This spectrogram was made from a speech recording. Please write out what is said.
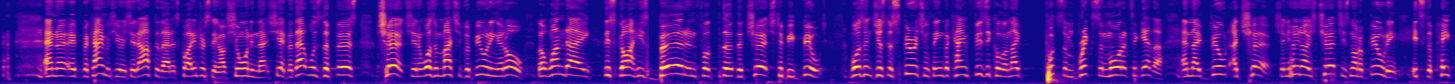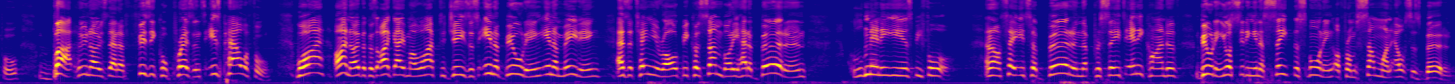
and uh, it became a shearing shed after that. It's quite interesting. I've shorn in that shed. But that was the first church, and it wasn't much of a building at all. But one day, this guy, his burden for the, the church to be built wasn't just a spiritual thing, became physical, and they put some bricks and mortar together and they built a church. And who knows, church is not a building, it's the people. But who knows that a physical presence is powerful? Why? I know because I gave my life to Jesus in a building, in a meeting as a 10 year old because somebody had a burden many years before. And I'll say it's a burden that precedes any kind of building. You're sitting in a seat this morning from someone else's burden.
